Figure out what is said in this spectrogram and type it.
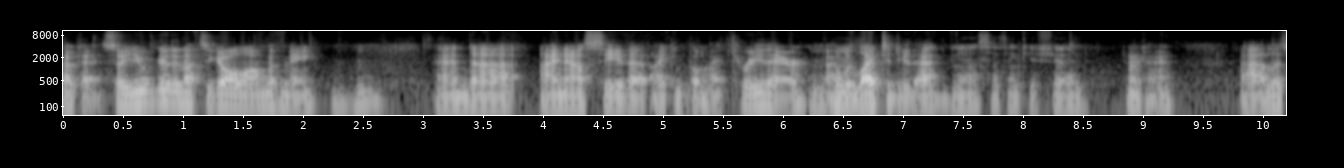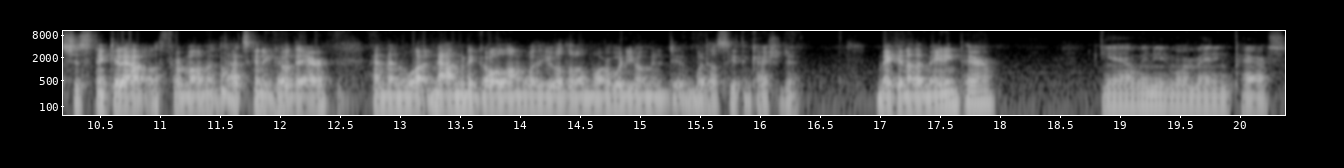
Okay, so you're good enough to go along with me. Mm-hmm. And uh, I now see that I can put my three there. I Mhm. would like to do that. Yes, I think you should. Okay. Uh, let's just think it out for a moment. That's going to go there. And then what? Now I'm going to go along with you a little more. What do you want me to do? What else do you think I should do? Make another mating pair? Yeah, we need more mating pairs.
